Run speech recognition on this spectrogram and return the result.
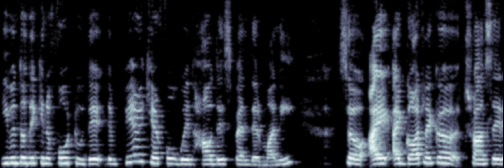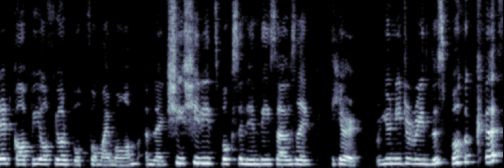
Even though they can afford to they, they're very careful with how they spend their money. So i i got like a translated copy of your book for my mom. I'm like she she reads books in hindi. So i was like here you need to read this book. 'cause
